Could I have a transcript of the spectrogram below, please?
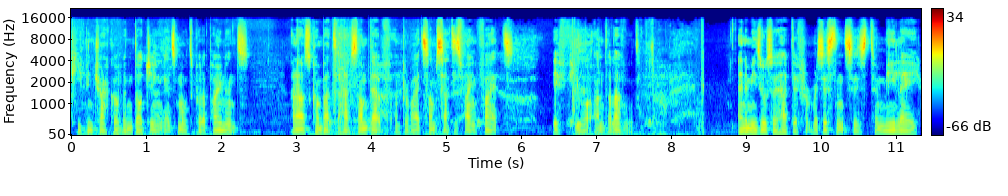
keeping track of and dodging against multiple opponents allows combat to have some depth and provide some satisfying fights, if you are underleveled. Enemies also have different resistances to melee,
